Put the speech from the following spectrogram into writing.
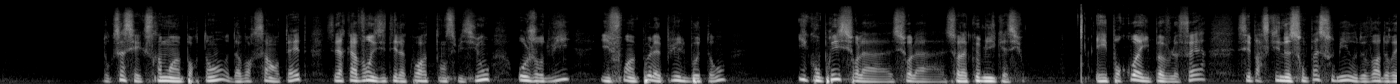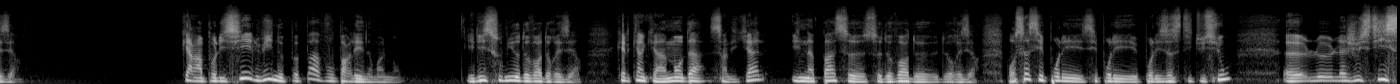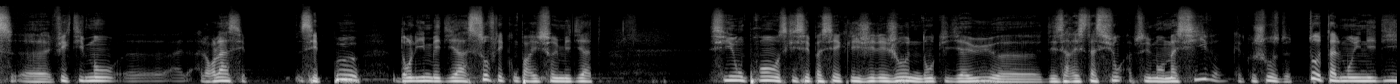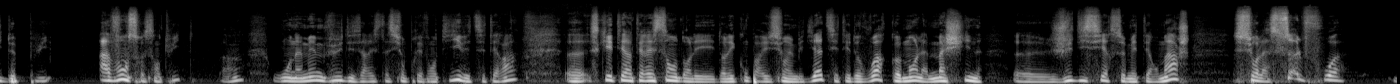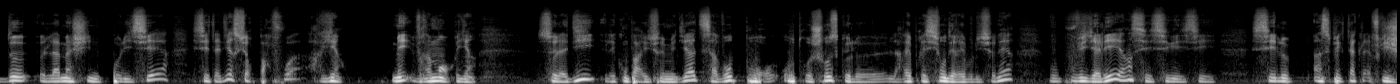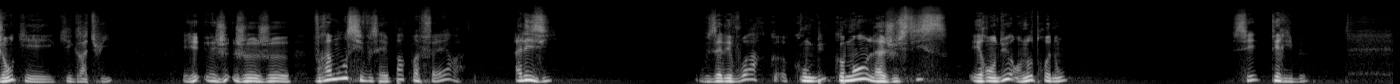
Donc ça, c'est extrêmement important d'avoir ça en tête. C'est-à-dire qu'avant, ils étaient la cour de transmission. Aujourd'hui, ils font un peu l'appui et le botton, y compris sur la, sur la, sur la communication. Et pourquoi ils peuvent le faire? C'est parce qu'ils ne sont pas soumis au devoir de réserve. Car un policier, lui, ne peut pas vous parler normalement. Il est soumis au devoir de réserve. Quelqu'un qui a un mandat syndical il n'a pas ce, devoir de, réserve. Bon, ça, c'est pour les, pour, les, pour les institutions. Euh, la justice, euh, effectivement, euh, alors là, c'est peu dans l'immédiat, sauf les comparaisons immédiates. Si on prend ce qui s'est passé avec les Gilets jaunes, donc il y a eu des arrestations absolument massives, quelque chose de totalement inédit depuis avant 68. Hein, où on a même vu des arrestations préventives, etc. Euh, ce qui était intéressant dans les, comparutions immédiates, c'était de voir comment la machine euh, judiciaire se mettait en marche sur la seule foi de la machine policière, c'est-à-dire sur parfois rien. Mais vraiment rien. Cela dit, les comparutions immédiates, ça vaut pour autre chose que la répression des révolutionnaires. Vous pouvez y aller, hein, c'est un spectacle affligeant qui est, gratuit. Et je, vraiment, si vous ne savez pas quoi faire, allez-y. Vous allez voir comment la justice est rendue en notre nom. C'est terrible.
